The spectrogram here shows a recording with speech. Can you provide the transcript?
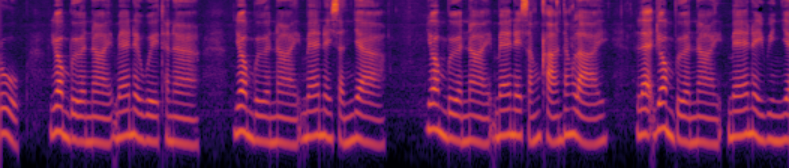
รูป ย่อมเบื่อหน่ายแม้ในเวทนา ย่อมเบื่อหน่ายแม้ในสัญญา ย่อมเบื่อหน่ายแม้ในสังขารทั้งหลาย และย่อมเบื่อหน่ายแม้ในวิญญ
